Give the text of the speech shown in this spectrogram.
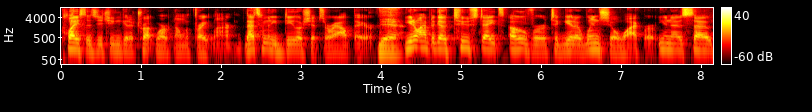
places that you can get a truck worked on with Freightliner. That's how many dealerships are out there. Yeah. You don't have to go two states over to get a windshield wiper, you know. So,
